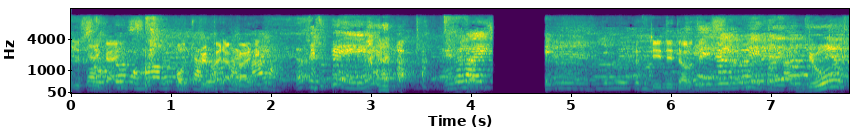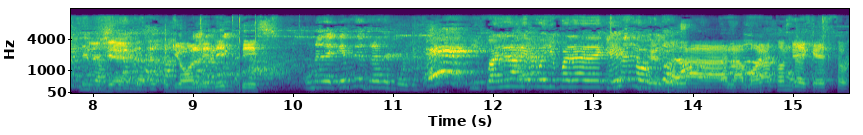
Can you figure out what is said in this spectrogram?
You see guys, to prepare a party. ¿Eso qué es? Eso lo ha hecho. Did it out it? You? Yeah. You only did this. Una de queso y otra de pollo. ¿Y cuál era de pollo y cuál era de queso? La, las bolas son de queso.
